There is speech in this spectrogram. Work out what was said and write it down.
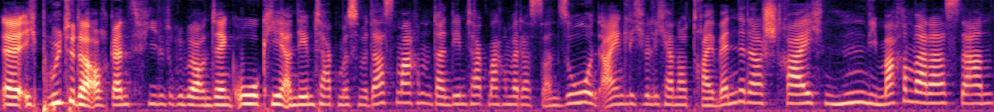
äh, ich brüte da auch ganz viel drüber und denke, oh, okay, an dem Tag müssen wir das machen und an dem Tag machen wir das dann so und eigentlich will ich ja noch drei Wände da streichen. Hm, wie machen wir das dann?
